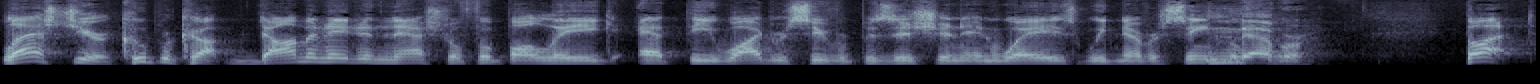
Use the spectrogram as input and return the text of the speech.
Last year, Cooper Kupp dominated the National Football League at the wide receiver position in ways we'd never seen before. Never. But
